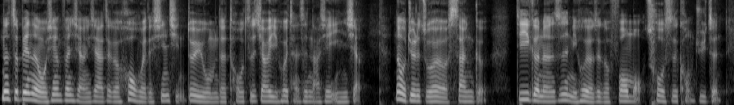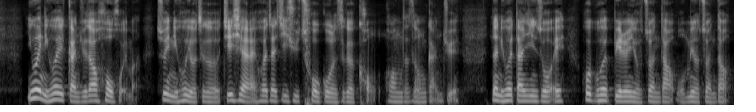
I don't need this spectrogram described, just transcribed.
那这边呢，我先分享一下这个后悔的心情对于我们的投资交易会产生哪些影响。那我觉得主要有三个。第一个呢是你会有这个 formal 错失恐惧症，因为你会感觉到后悔嘛，所以你会有这个接下来会再继续错过的这个恐慌的这种感觉。那你会担心说，诶，会不会别人有赚到，我没有赚到？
